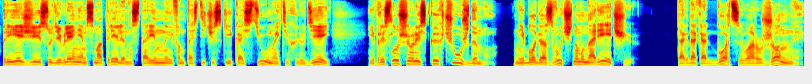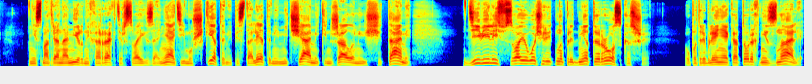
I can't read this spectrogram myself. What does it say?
Приезжие с удивлением смотрели на старинные фантастические костюмы этих людей и прислушивались к их чуждому, неблагозвучному наречию, тогда как горцы, вооруженные, несмотря на мирный характер своих занятий мушкетами, пистолетами, мечами, кинжалами и щитами, дивились, в свою очередь, на предметы роскоши, употребление которых не знали,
